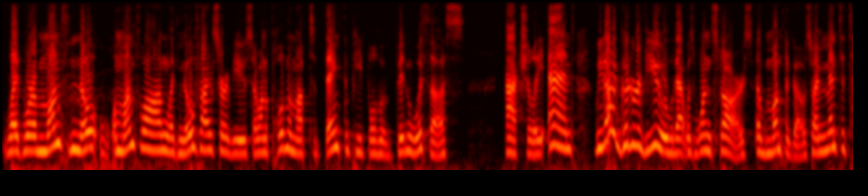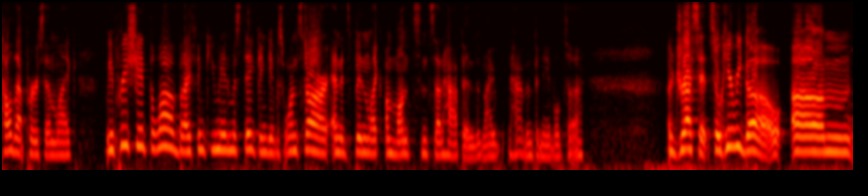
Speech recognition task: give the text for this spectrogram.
Like we're a month no a month long, like no five star reviews. So I want to pull them up to thank the people who have been with us, actually. And we got a good review that was one stars a month ago. So I meant to tell that person like we appreciate the love, but I think you made a mistake and gave us one star. And it's been like a month since that happened, and I haven't been able to address it. So here we go. Um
